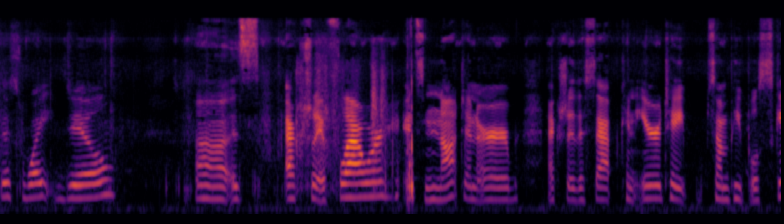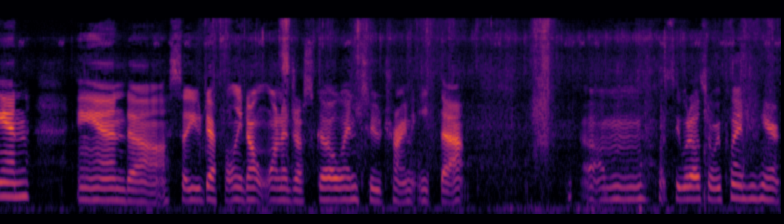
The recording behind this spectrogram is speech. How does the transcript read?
this white dill uh, actually a flower. It's not an herb. Actually, the sap can irritate some people's skin. And uh, so you definitely don't want to just go into trying to eat that. Um, let's see, what else are we planting here?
